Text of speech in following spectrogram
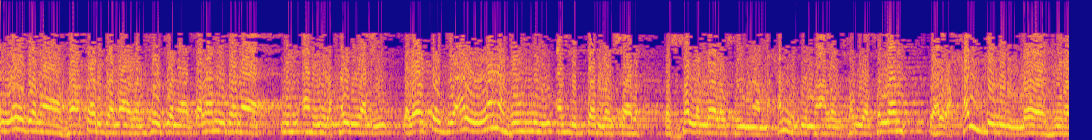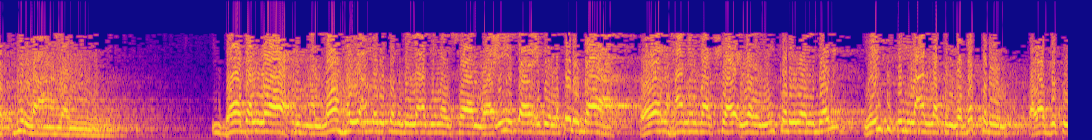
أولادنا وأقاربنا وزوجنا تلامذنا من أهل الخير والإيمان. ولا تجعل لهم من أهل الدر والشر. وصلى الله على سيدنا محمد وعلى آله وسلم. والحمد لله رب العالمين. عباد الله إن الله يأمركم بالعدل والإحسان وإيتاء ذي القربى وينهى عن الفحشاء والمنكر والبغي. يعظكم لعلكم تذكرون. ولذكر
